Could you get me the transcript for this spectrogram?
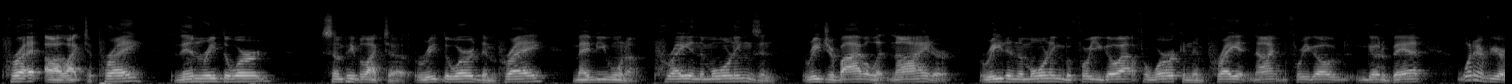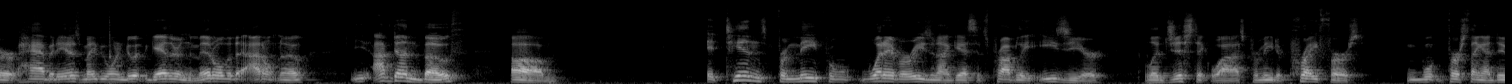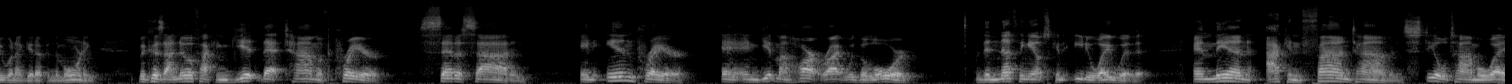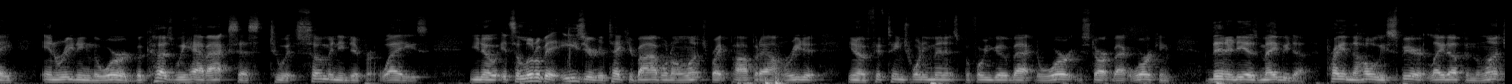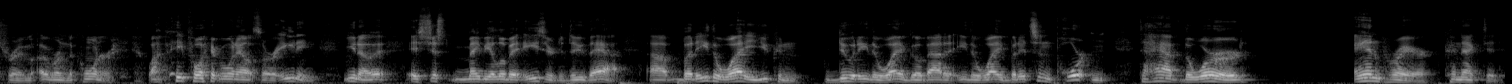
pray, uh, like to pray, then read the word. Some people like to read the word, then pray. Maybe you want to pray in the mornings and read your Bible at night, or read in the morning before you go out for work, and then pray at night before you go go to bed. Whatever your habit is, maybe you want to do it together in the middle of the day. I don't know. I've done both. Um, it tends for me, for whatever reason, I guess it's probably easier logistic wise for me to pray first first thing I do when I get up in the morning. because I know if I can get that time of prayer set aside and and in prayer and, and get my heart right with the Lord, then nothing else can eat away with it. And then I can find time and steal time away in reading the Word because we have access to it so many different ways. You know, it's a little bit easier to take your Bible and on lunch break, pop it out and read it, you know, 15, 20 minutes before you go back to work and start back working than it is maybe to pray in the Holy Spirit laid up in the lunchroom over in the corner while people, everyone else are eating. You know, it's just maybe a little bit easier to do that. Uh, but either way, you can do it either way, go about it either way. But it's important to have the Word and prayer connected.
